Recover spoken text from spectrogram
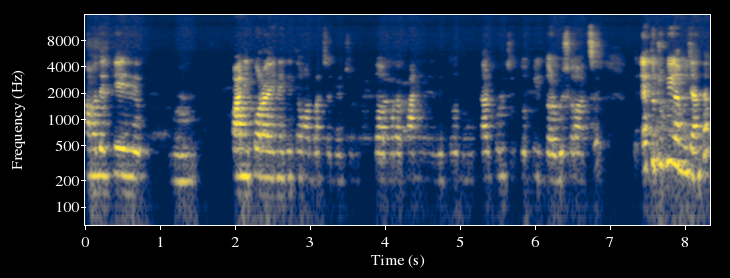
আমাদেরকে পানি পড়া এনে দিত আমার বাচ্চাদের জন্য। দরপড়া পানি তার পরিচিত পীর দরবেশও আছে। এতটুকুই আমি জানতাম।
